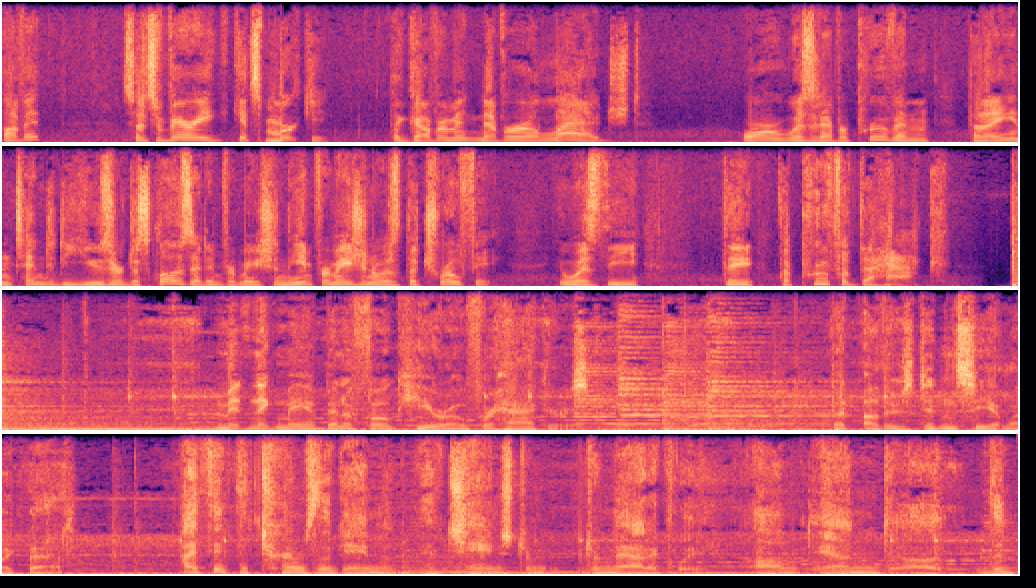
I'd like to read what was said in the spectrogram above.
of it? So it's very, gets murky. The government never alleged, or was it ever proven, that I intended to use or disclose that information. The information was the trophy. It was the, the, the proof of the hack. Mitnick may have been a folk hero for hackers, but others didn't see it like that. I think the terms of the game have changed dramatically, um, and uh, the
